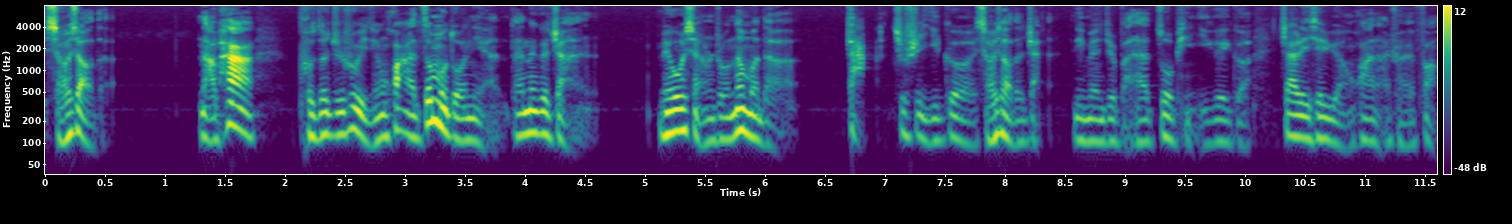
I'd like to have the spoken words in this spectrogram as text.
小小的，哪怕普泽之树已经画了这么多年，但那个展没有我想象中那么的，就是一个小小的展。里面就把他作品一个一个摘了一些原画拿出来放，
